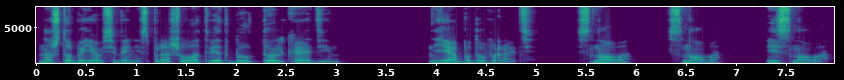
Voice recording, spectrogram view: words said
Но что бы я у себя не спрашивал, ответ был только один. Я буду врать. Снова, снова и снова.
